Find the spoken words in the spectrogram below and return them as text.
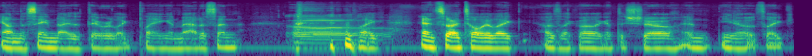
on the same night that they were like playing in Madison. Oh, Like, and so I totally like I was like, well, I got this show, and you know, it's like,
